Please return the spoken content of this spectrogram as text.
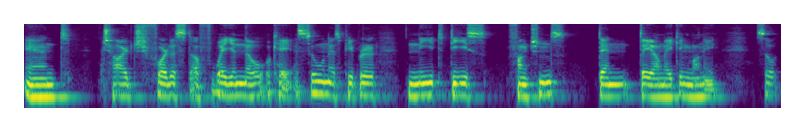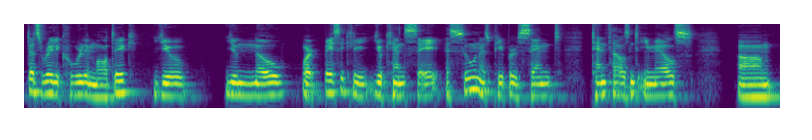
and charge for the stuff where you know okay as soon as people need these functions then they are making money so that's really cool in Mautic. You you know or basically you can say as soon as people send 10,000 emails um,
